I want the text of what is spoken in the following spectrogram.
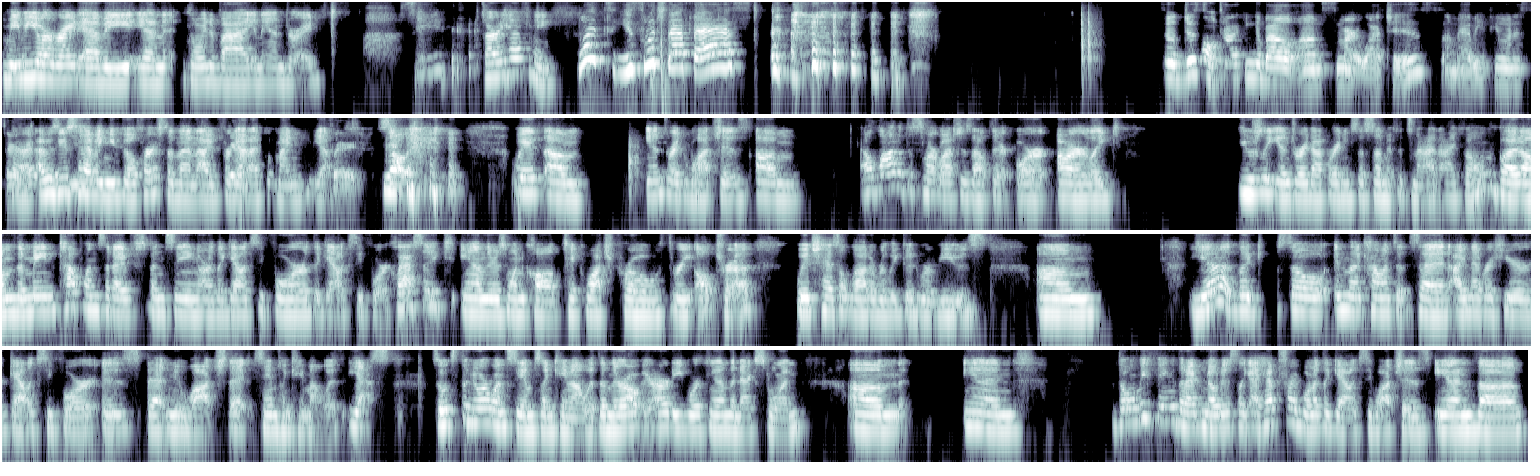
maybe you're right, Abby, and going to buy an Android. See, it's already happening. What? You switched that fast? So just Oh. talking about um smartwatches, um Abby, if you want to start. All right, I was used to having you go first and then I forgot I put mine, yeah. Sorry. So with um Android watches, um a lot of the smartwatches out there are are like usually Android operating system if it's not iPhone, but um the main top ones that I've been seeing are the Galaxy 4, the Galaxy 4 Classic, and there's one called TicWatch Pro 3 Ultra, which has a lot of really good reviews. Um yeah, like, so in the comments it said, I never hear Galaxy 4 is that new watch that Samsung came out with. Yes. So it's the newer one Samsung came out with, and they're already working on the next one. Um, and the only thing that I've noticed, like I have tried one of the Galaxy watches and the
